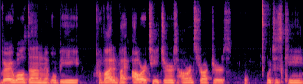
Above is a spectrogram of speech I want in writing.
very well done, and it will be provided by our teachers, our instructors, which is key.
